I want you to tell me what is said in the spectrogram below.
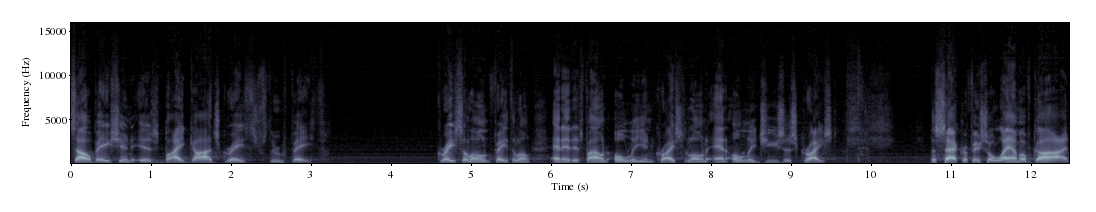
salvation is by God's grace through faith. Grace alone, faith alone, and it is found only in Christ alone and only Jesus Christ, the sacrificial Lamb of God,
